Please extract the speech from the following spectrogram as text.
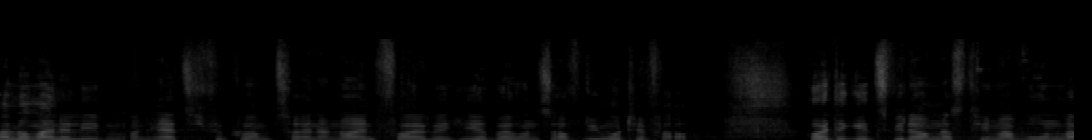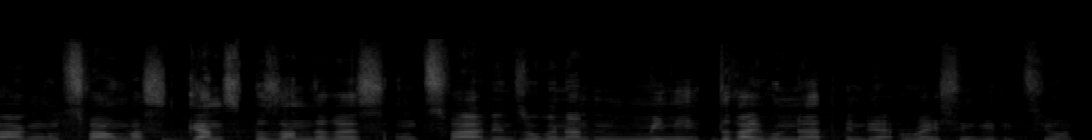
Hallo meine Lieben und herzlich willkommen zu einer neuen Folge hier bei uns auf Dymo TV. Heute geht es wieder um das Thema Wohnwagen und zwar um was ganz Besonderes und zwar den sogenannten Mini 300 in der Racing Edition.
